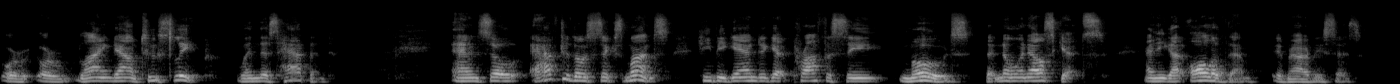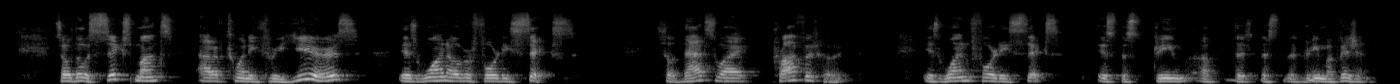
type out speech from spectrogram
or, or lying down to sleep when this happened. And so after those six months, he began to get prophecy modes that no one else gets. And he got all of them, Ibn Arabi says. So those six months out of 23 years is one over 46. So that's why prophethood is 146 is the dream of the, the, the dream of vision.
